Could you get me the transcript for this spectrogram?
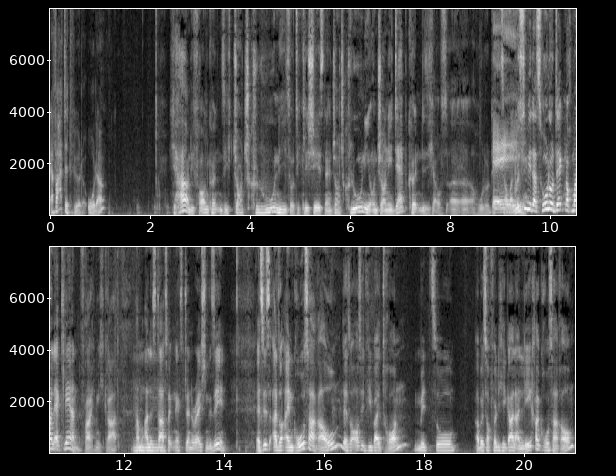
erwartet würde, oder? Ja, und die Frauen könnten sich George Clooney, so die Klischees, ne? George Clooney und Johnny Depp könnten die sich aufs äh, äh Holodeck Ey. zaubern. Müssen wir das Holodeck nochmal erklären, frage ich mich gerade. Haben mm. alle Star Trek Next Generation gesehen. Es ist also ein großer Raum, der so aussieht wie bei Tron, mit so aber ist auch völlig egal, ein leerer großer Raum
